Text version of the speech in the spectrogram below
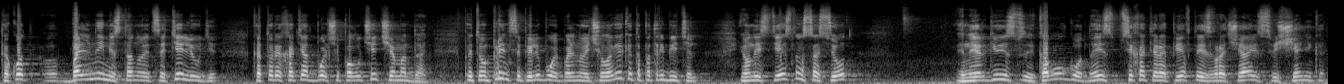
Так вот, э, больными становятся те люди, которые хотят больше получить, чем отдать. Поэтому, в принципе, любой больной человек – это потребитель. И он, естественно, сосет энергию из кого угодно, из психотерапевта, из врача, из священника.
